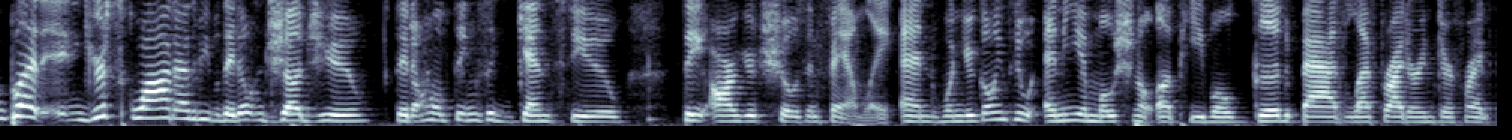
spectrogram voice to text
But your squad are the people. They don't judge you. They don't hold things against you. They are your chosen family. And when you're going through any emotional upheaval, good, bad, left, right, or indifferent,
